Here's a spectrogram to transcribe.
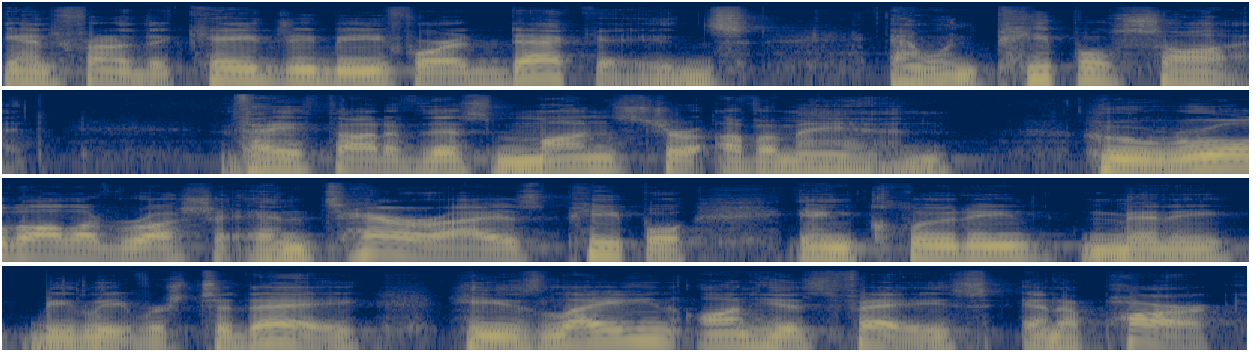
in front of the KGB for decades. And when people saw it, they thought of this monster of a man who ruled all of Russia and terrorized people, including many believers. Today, he's laying on his face in a park,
